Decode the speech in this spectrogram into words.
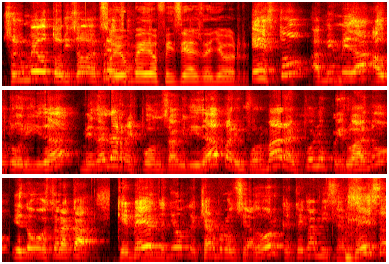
soy un medio autorizado de prensa. Soy un medio oficial, señor. Esto a mí me da autoridad, me da la responsabilidad para informar al pueblo peruano y tengo que estar acá. Que me haya tenido que echar bronceador, que tenga mi cerveza,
